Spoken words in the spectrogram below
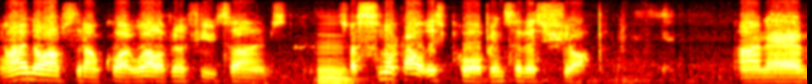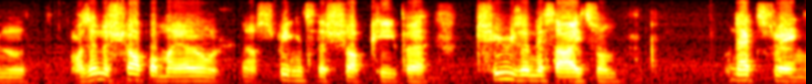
And I know Amsterdam quite well. I've been a few times. Mm. So I snuck out this pub into this shop. And um, I was in the shop on my own. I was speaking to the shopkeeper, choosing this item. Next thing,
